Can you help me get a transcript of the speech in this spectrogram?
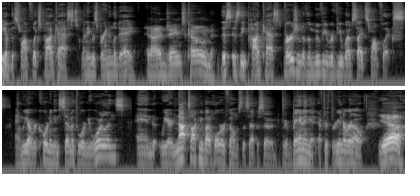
43 of the Swampflix podcast. My name is Brandon Leday. And I am James Cone. This is the podcast version of the movie review website Swampflix. And we are recording in 7th Ward, New Orleans. And we are not talking about horror films this episode. We're banning it after three in a row. Yeah,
